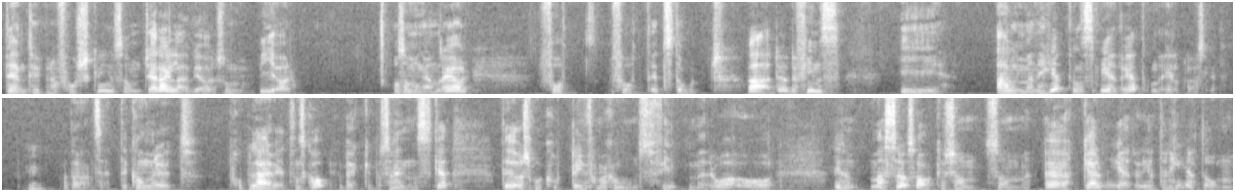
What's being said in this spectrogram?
den typen av forskning som Jedi Lab gör, som vi gör och som många andra gör, fått, fått ett stort värde. Och det finns i allmänhetens medvetande helt plötsligt. Mm. På ett annat sätt. Det kommer ut populärvetenskapliga böcker på svenska. Det görs små korta informationsfilmer och, och liksom massor av saker som, som ökar medvetenhet om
